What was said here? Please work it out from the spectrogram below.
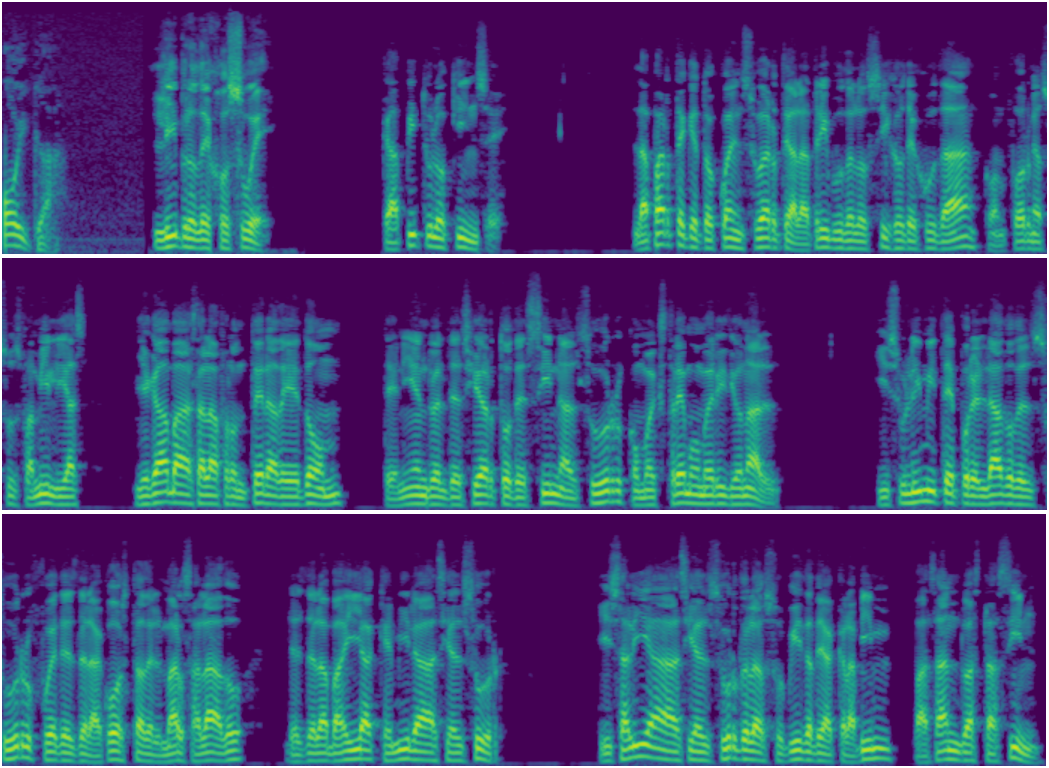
oiga. Libro de Josué Capítulo 15 La parte que tocó en suerte a la tribu de los hijos de Judá, conforme a sus familias, llegaba hasta la frontera de Edom, teniendo el desierto de Sin al sur como extremo meridional. Y su límite por el lado del sur fue desde la costa del mar Salado, desde la bahía que mira hacia el sur. Y salía hacia el sur de la subida de Acrabim, pasando hasta Sin,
